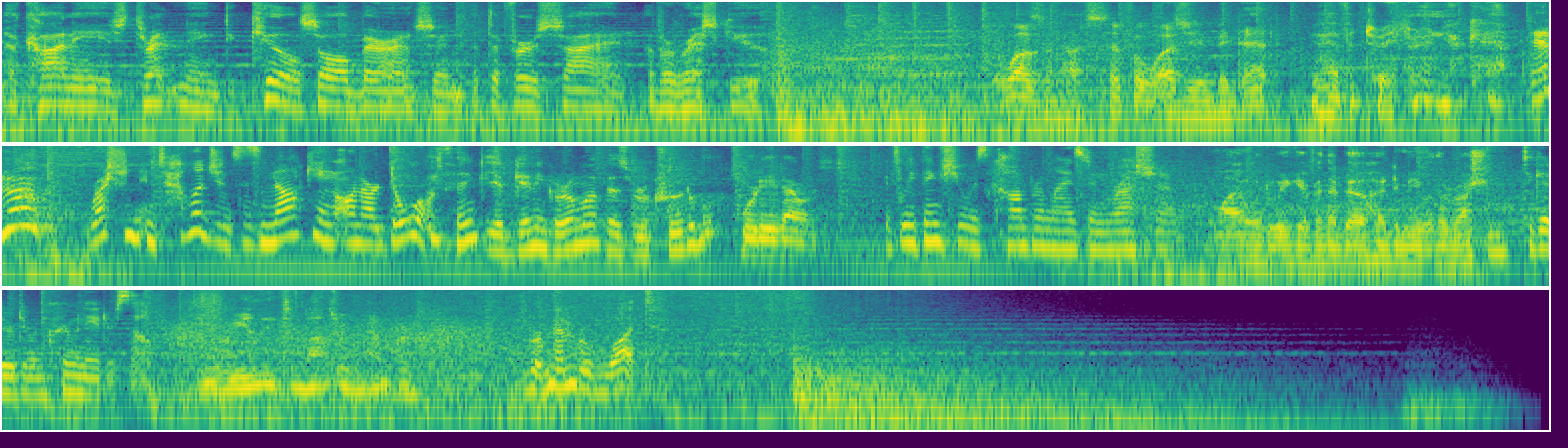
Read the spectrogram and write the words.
Haqqani is threatening to kill Saul Berenson at the first sign of a rescue. It wasn't us. If it was, you'd be dead. You have a traitor in your camp. Enough! Russian intelligence is knocking on our door. You think Yevgeny Gromov is recruitable? 48 hours. If we think she was compromised in Russia, Why would we give her the go-ahead to meet with a Russian? to get her to incriminate herself. You really do not remember? Remember what?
